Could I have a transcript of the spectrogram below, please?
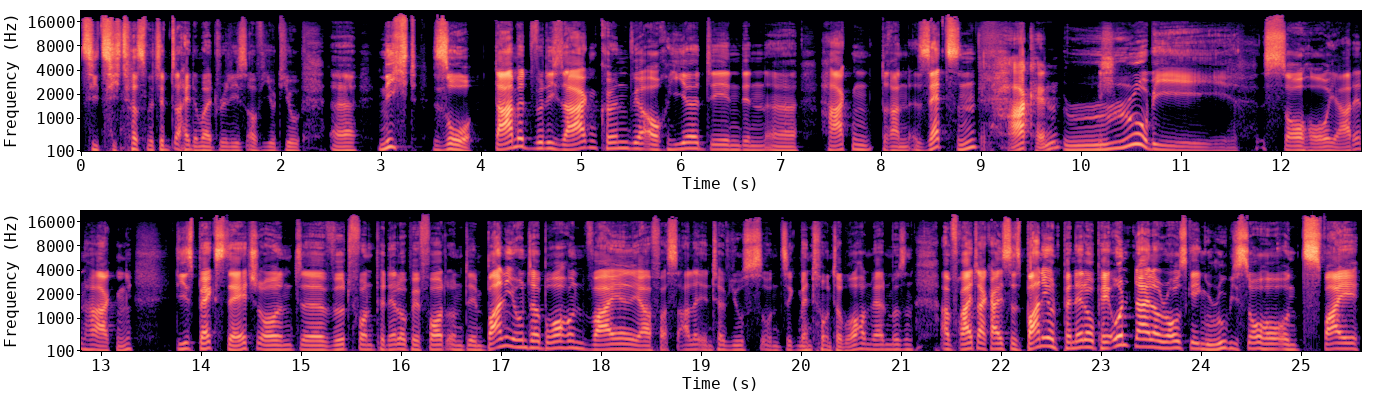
zieht sich das mit dem Dynamite Release auf YouTube äh, nicht so. Damit würde ich sagen, können wir auch hier den, den äh, Haken dran setzen. Den Haken? Ruby Soho, ja, den Haken. Die ist Backstage und äh, wird von Penelope Ford und dem Bunny unterbrochen, weil ja fast alle Interviews und Segmente unterbrochen werden müssen. Am Freitag heißt es Bunny und Penelope und Nyla Rose gegen Ruby Soho und zwei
